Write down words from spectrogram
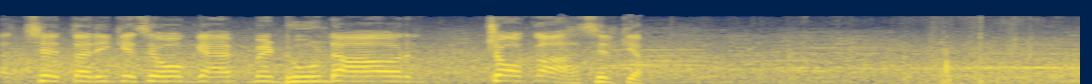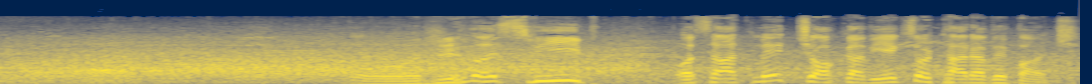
अच्छे तरीके से वो गैप में ढूंढा और चौका हासिल किया। और रिवर्स स्वीप। और साथ में चौका भी 118 पे पाँच।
